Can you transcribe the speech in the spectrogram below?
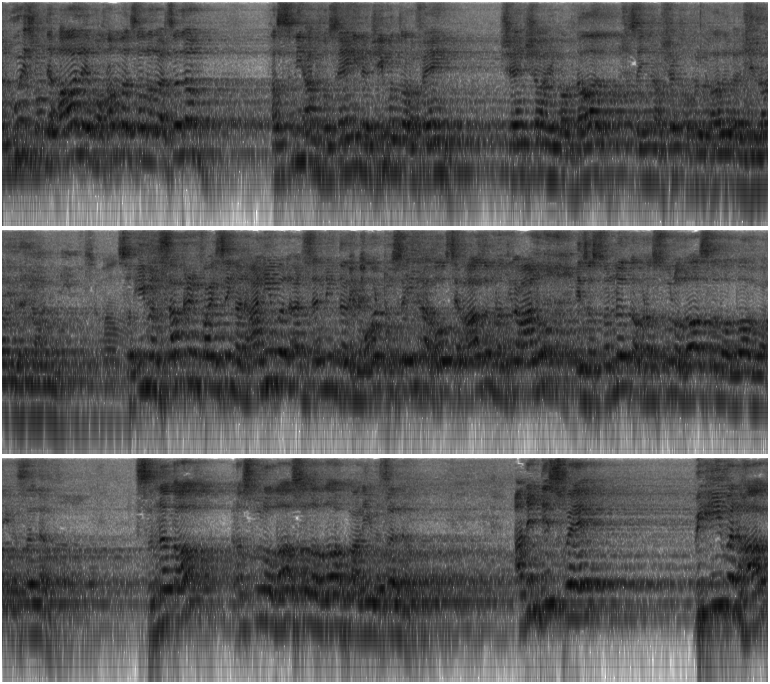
And who is from the all of Muhammad sallallahu alaihi wasallam? Hasni al-Husaini Najib al-Tarafain, Shahin Shah Baghdad, Sayyidina Shaykh Abdul Qadir al-Jilani So even sacrificing an animal and sending the reward to Sayyidina Ghaus Azam is a sunnah of Rasulullah sallallahu alaihi wasallam. Sunnah of Rasulullah sallallahu alayhi wasallam. And in this way, we even have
